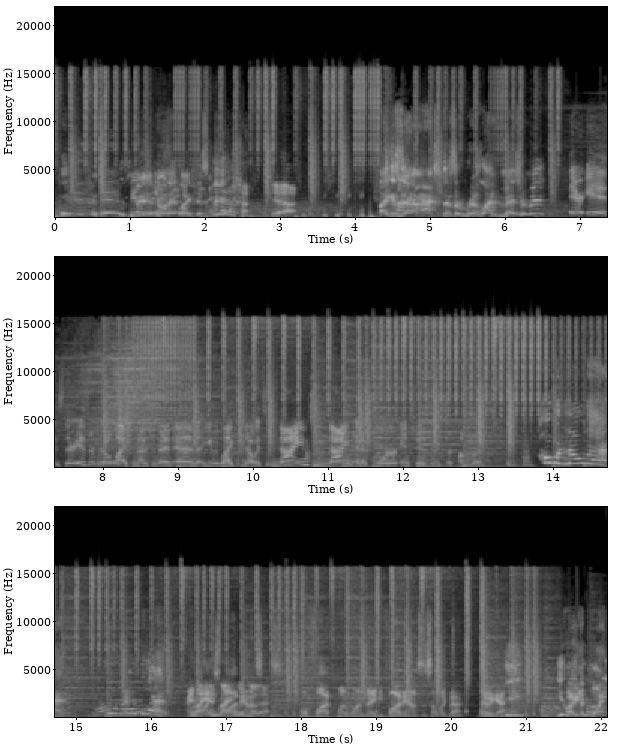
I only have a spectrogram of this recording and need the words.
Put Feels your hand on it like this big. Yeah. Like, is there actually there's a real life measurement? There is. There is a real life measurement, and you would like to know it's nine to nine and a quarter inches in circumference. Who would know that? Who knows that? And Ryan- Ryan five would know that. Or 5.1 maybe, five ounces, something like that. There we go. You, you Do I get a point,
